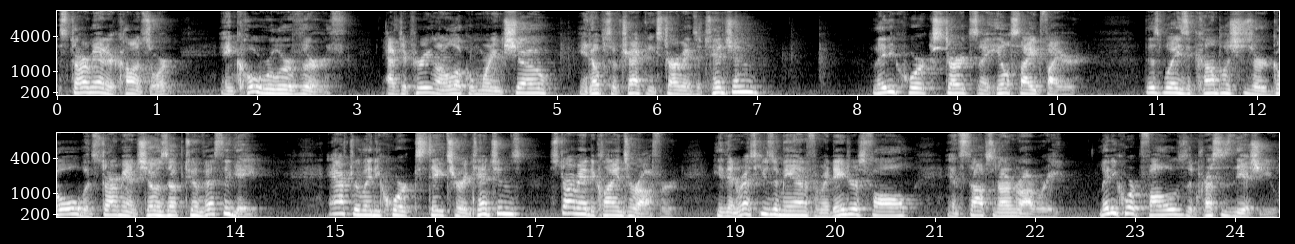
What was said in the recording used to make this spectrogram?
Starman her consort and co-ruler of the Earth. After appearing on a local morning show in hopes of attracting Starman's attention, Lady Quark starts a hillside fire. This blaze accomplishes her goal when Starman shows up to investigate. After Lady Quark states her intentions, Starman declines her offer. He then rescues a man from a dangerous fall and stops an armed robbery. Lady Quark follows and presses the issue.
